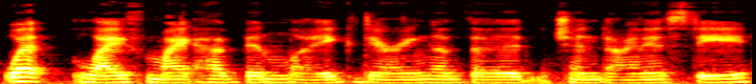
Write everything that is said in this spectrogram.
what life might have been like during the Qin dynasty,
